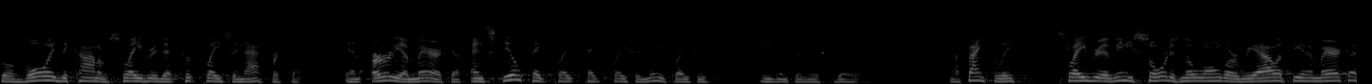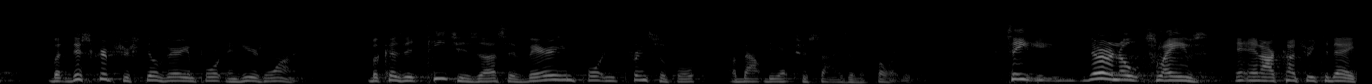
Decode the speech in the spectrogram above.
To avoid the kind of slavery that took place in Africa, in early America, and still take place, takes place in many places even to this day. Now, thankfully, slavery of any sort is no longer a reality in America, but this scripture is still very important, and here's why. Because it teaches us a very important principle about the exercise of authority. See, there are no slaves in our country today,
